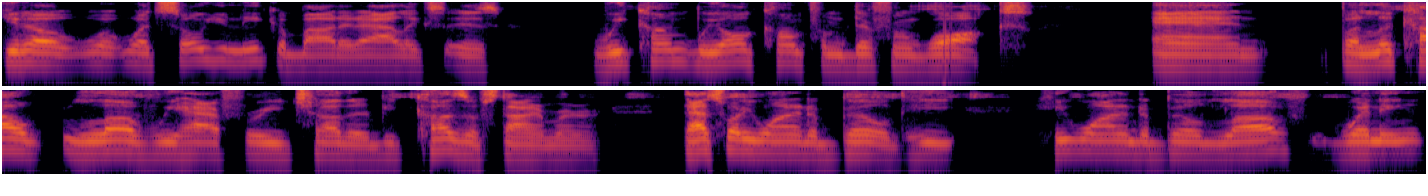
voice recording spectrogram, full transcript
you know what, what's so unique about it, Alex, is we come, we all come from different walks, and but look how love we have for each other because of Steinbrenner. That's what he wanted to build. He he wanted to build love, winning,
